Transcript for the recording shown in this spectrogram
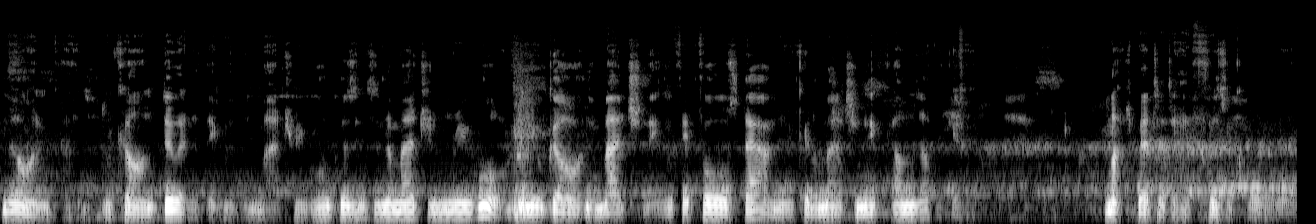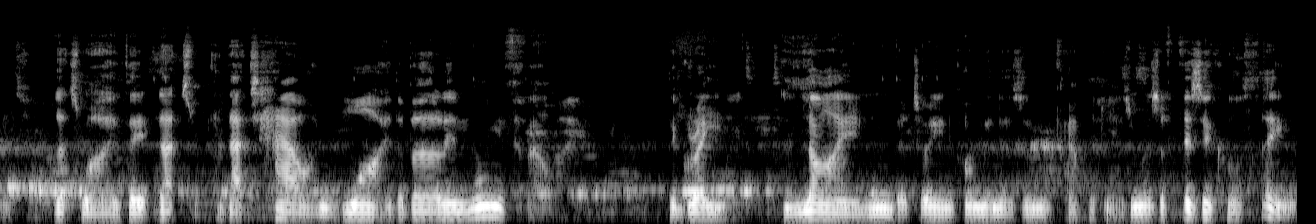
No one can. You can't do anything with an imaginary wall because it's an imaginary wall. And you go on imagining. If it falls down, you can imagine it comes up again. Much better to have physical walls. That's why they, that's that's how and why the Berlin Wall fell. The great line between communism and capitalism was a physical thing,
